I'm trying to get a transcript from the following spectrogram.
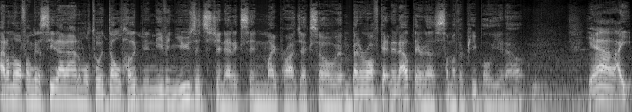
I don't know if I'm going to see that animal to adulthood and even use its genetics in my project. So I'm better off getting it out there to some other people, you know? yeah, I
